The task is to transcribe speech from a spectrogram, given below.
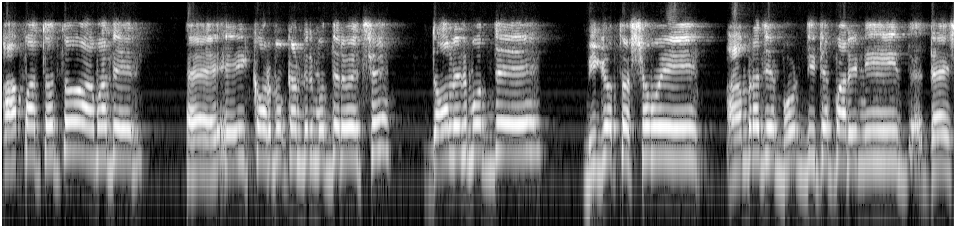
আপাতত আমাদের এই কর্মকাণ্ডের মধ্যে রয়েছে। দলের মধ্যে বিগত সময়ে আমরা যে ভোট দিতে পারিনি, দেশ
